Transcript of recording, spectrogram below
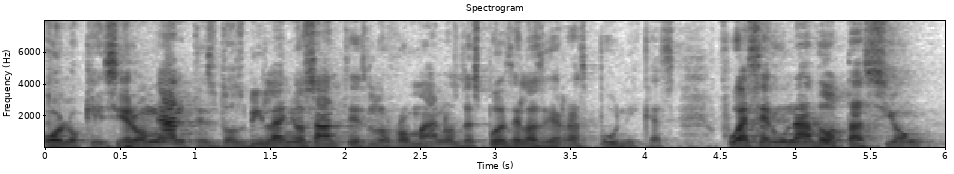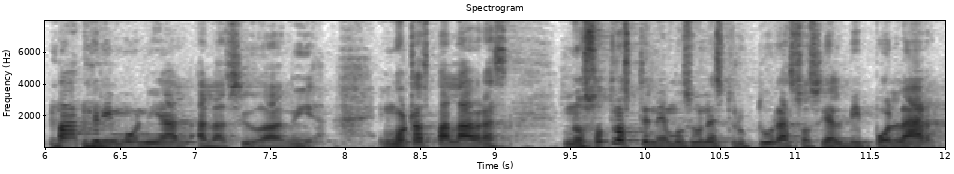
o lo que hicieron antes, dos mil años antes, los romanos después de las guerras púnicas, fue hacer una dotación patrimonial a la ciudadanía. En otras palabras, nosotros tenemos una estructura social bipolar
